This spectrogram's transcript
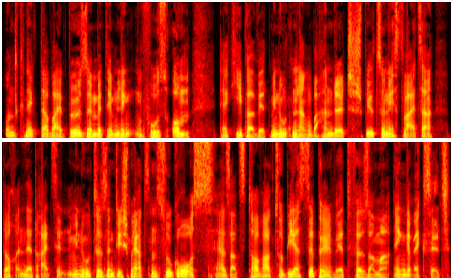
und knickt dabei böse mit dem linken Fuß um. Der Keeper wird minutenlang behandelt, spielt zunächst weiter, doch in der 13. Minute sind die Schmerzen zu groß. Ersatztorwart Tobias Sippel wird für Sommer eingewechselt.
